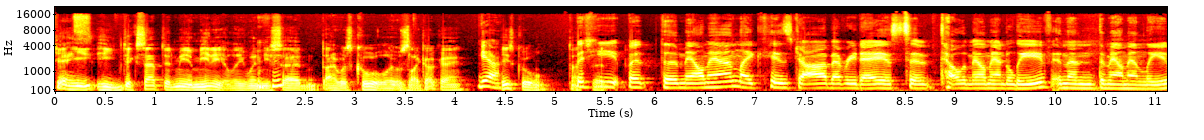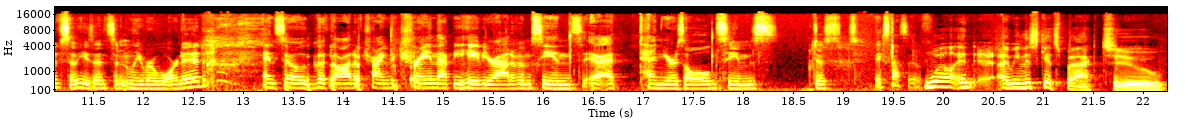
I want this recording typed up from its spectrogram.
Yeah, he, he accepted me immediately when you said I was cool. It was like, okay, Mm-hmm. Yeah. he's cool. But he, it. but the mailman, like his job every day is to tell the mailman to leave, and then the mailman leaves, so he's instantly rewarded. and so the thought of trying to train that behavior out of him seems, at 10 years old, seems just excessive. Well, and I mean, this gets back to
